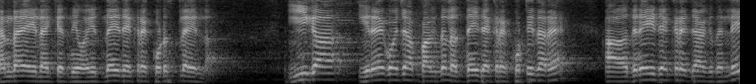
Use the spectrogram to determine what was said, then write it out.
ಕಂದಾಯ ಇಲಾಖೆ ನೀವು ಹದಿನೈದು ಎಕರೆ ಕೊಡಿಸ್ಲೇ ಇಲ್ಲ. ಈಗ ಹಿರೇಗೋಜ ಭಾಗದಲ್ಲಿ ಹದಿನೈದು ಎಕರೆ ಕೊಟ್ಟಿದ್ದಾರೆ. ಆ ಹದಿನೈದು ಎಕರೆ ಜಾಗದಲ್ಲಿ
